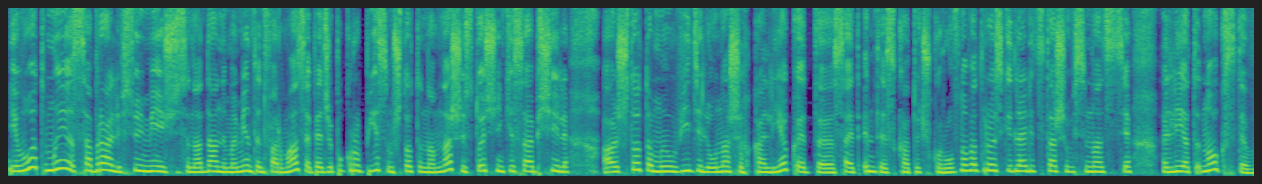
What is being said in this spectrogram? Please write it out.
И вот мы собрали всю имеющуюся на данный момент информацию, опять же, по крупицам, что-то нам наши источники сообщили, а что-то мы увидели у наших коллег, это сайт ntsk.ru в Новотроицке для лиц старше 18 лет, НОКС ТВ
